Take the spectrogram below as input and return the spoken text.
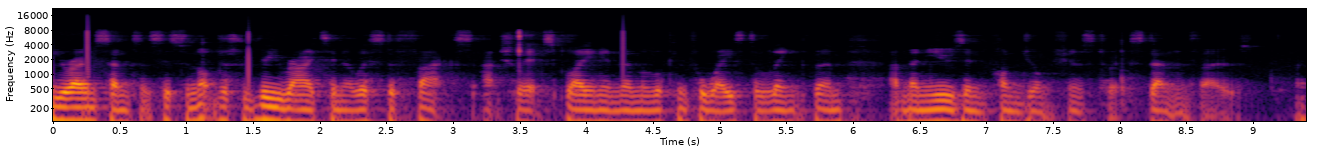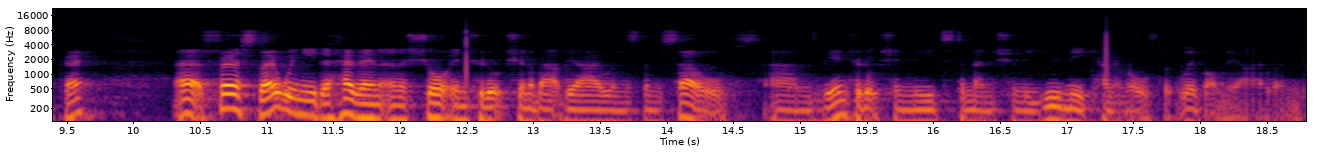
your own sentences, so not just rewriting a list of facts, actually explaining them and looking for ways to link them, and then using conjunctions to extend those. Okay. Uh, first, though, we need a heading and a short introduction about the islands themselves, and the introduction needs to mention the unique animals that live on the island.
